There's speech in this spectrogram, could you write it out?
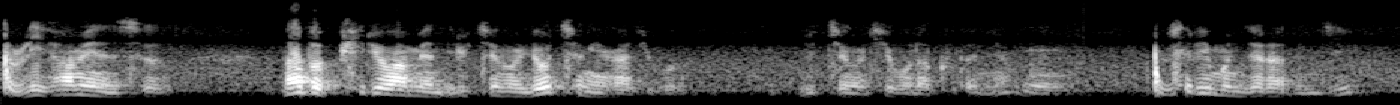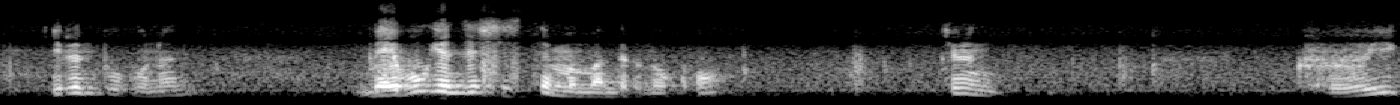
관리하면서 나도 필요하면 일정을 요청해 가지고 일정을 집어넣거든요. 처리 문제라든지 이런 부분은 내부 견제 시스템만 만들어 놓고 저는 거의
